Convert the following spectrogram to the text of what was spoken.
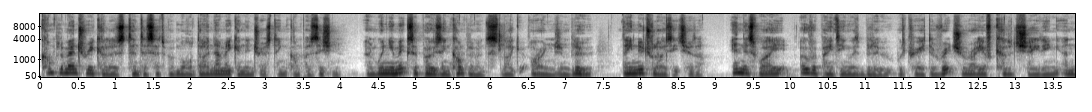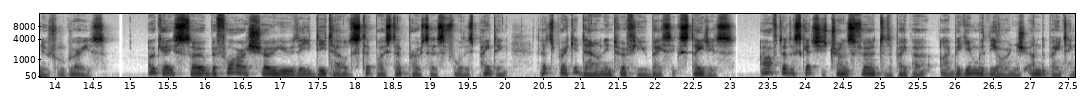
Complementary colours tend to set up a more dynamic and interesting composition. And when you mix opposing complements like orange and blue, they neutralise each other. In this way, overpainting with blue would create a rich array of coloured shading and neutral greys. Okay, so before I show you the detailed step-by-step -step process for this painting, let's break it down into a few basic stages. After the sketch is transferred to the paper, I begin with the orange underpainting.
